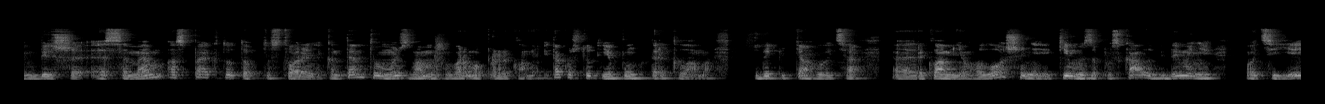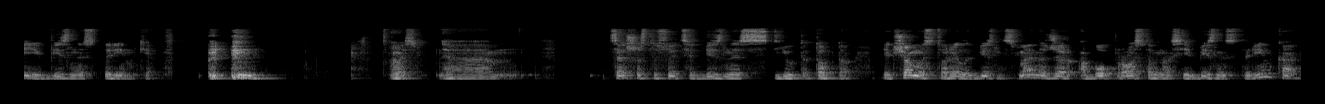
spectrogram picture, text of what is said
більше SMM аспекту, тобто створення контенту, ми ж з вами говоримо про рекламу. І також тут є пункт реклама. Сюди підтягуються е, рекламні оголошення, які ми запускали від імені оцієї бізнес-сторінки. Ось. Е, це, що стосується бізнес-юта. Тобто, якщо ми створили бізнес-менеджер або просто в нас є бізнес-сторінка,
